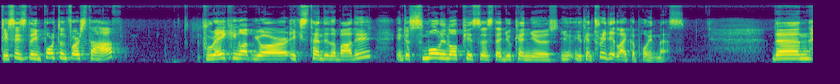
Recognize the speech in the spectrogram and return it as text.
this is the important first half, breaking up your extended body into small enough pieces that you can use, you, you can treat it like a point mass. Then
